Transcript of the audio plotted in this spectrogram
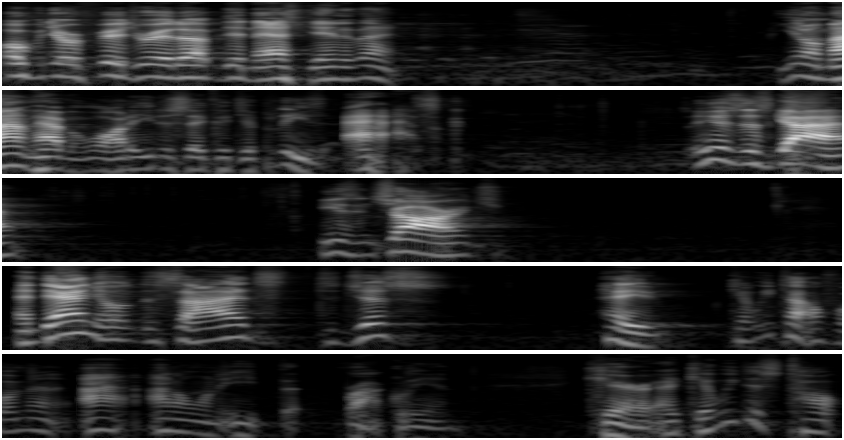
open your refrigerator up, didn't ask you anything. You don't mind having water. You just said, could you please ask? So here's this guy. He's in charge. And Daniel decides to just, hey, can we talk for a minute? I, I don't want to eat the broccoli and carrot. Uh, can we just talk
